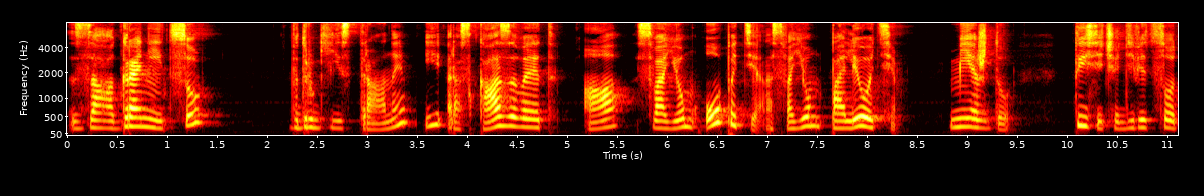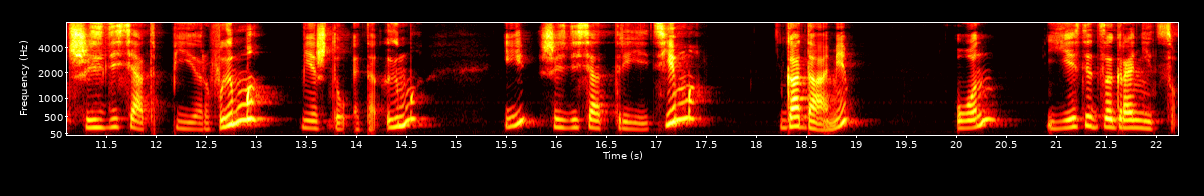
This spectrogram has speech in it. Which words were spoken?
за границу в другие страны и рассказывает о своем опыте, о своем полете между 1961 между это им и 63 годами он ездит за границу.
